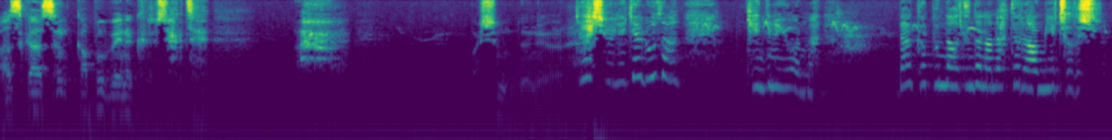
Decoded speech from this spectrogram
Az kalsın kapı beni kıracaktı. Başım dönüyor. Gel şöyle gel uzan. Kendini yorma. Ben kapının altından anahtarı almaya çalışırım.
